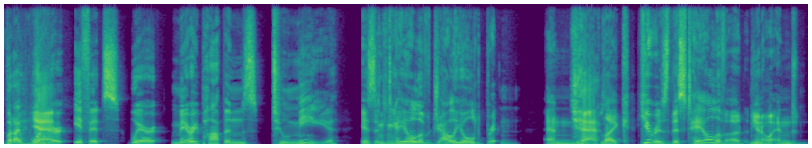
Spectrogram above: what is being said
But I Yeah. wonder if it's where Mary Poppins, to me, is a Mhm. tale of jolly old Britain. And Yeah. like, here is this tale of a, you know, and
